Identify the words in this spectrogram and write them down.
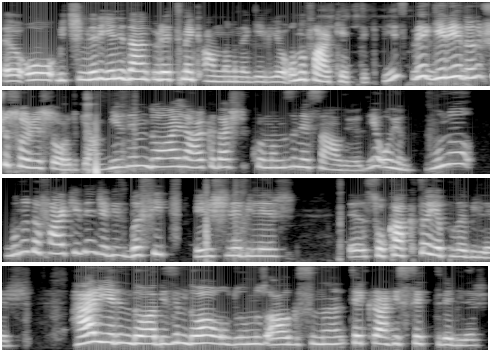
e, o biçimleri yeniden üretmek anlamına geliyor. Onu fark ettik biz. Ve geriye dönüp şu soruyu sorduk. Yani bizim doğayla arkadaşlık kurmamızı ne sağlıyor diye oyun. Bunu bunu da fark edince biz basit, erişilebilir, e, sokakta yapılabilir, her yerin doğa bizim doğa olduğumuz algısını tekrar hissettirebilir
